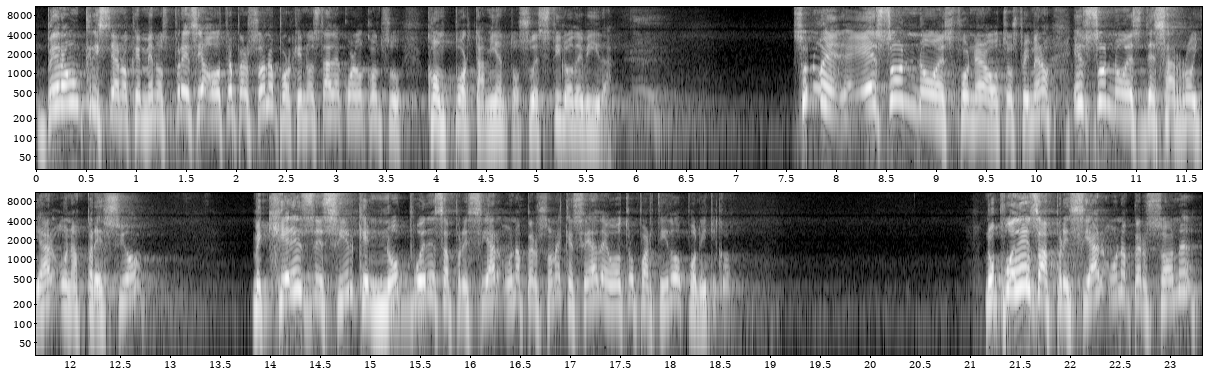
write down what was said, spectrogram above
ver a un cristiano que menosprecia a otra persona porque no está de acuerdo con su comportamiento, su estilo de vida? Eso no es, poner a otros primero, eso no es desarrollar un aprecio. ¿Me quieres decir que no puedes apreciar una persona que sea de otro partido político? ¿No puedes apreciar una persona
